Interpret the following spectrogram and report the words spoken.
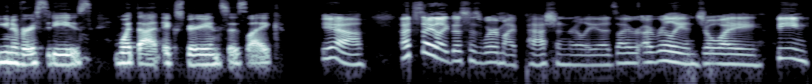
universities, what that experience is like. Yeah. I'd say like this is where my passion really is. I, I really enjoy being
